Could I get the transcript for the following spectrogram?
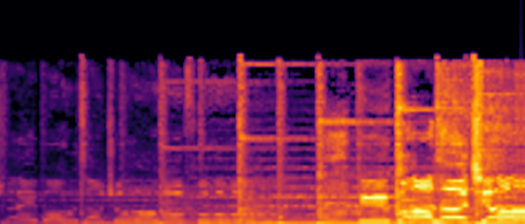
吹不走祝福，雨过了就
